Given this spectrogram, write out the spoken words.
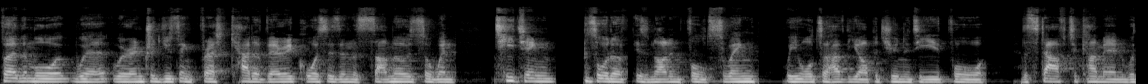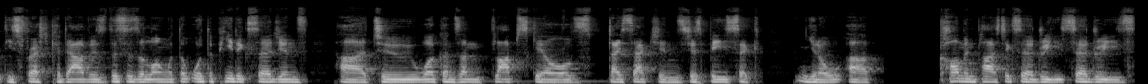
Furthermore, we're, we're introducing fresh cadaveric courses in the summers. So when teaching sort of is not in full swing, we also have the opportunity for the staff to come in with these fresh cadavers. This is along with the orthopedic surgeons uh, to work on some flap skills, dissections, just basic, you know, uh, common plastic surgery surgeries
